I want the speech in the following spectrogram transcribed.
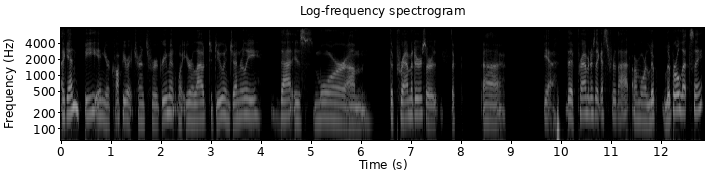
again, be in your copyright transfer agreement, what you're allowed to do. And generally, that is more um, the parameters or the, uh, yeah, the parameters, I guess, for that are more lib liberal, let's say.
